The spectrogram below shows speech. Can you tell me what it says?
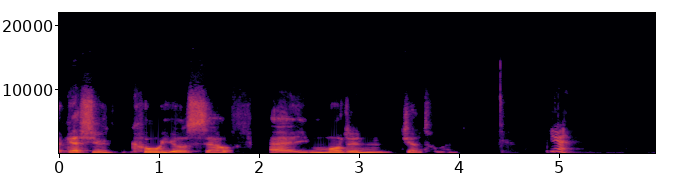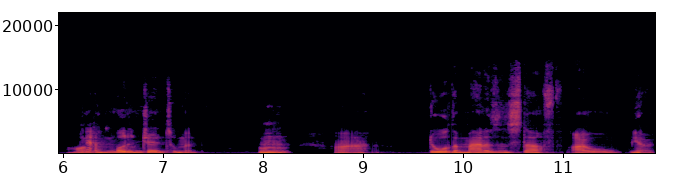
I guess you call yourself a modern gentleman. Yeah, yeah, Modern. modern gentleman. Hmm. uh, do all the manners and stuff. I will, you know,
